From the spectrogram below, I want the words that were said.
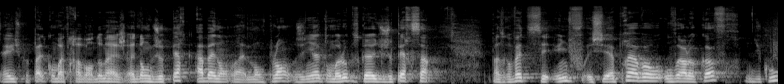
Ah oui, je peux pas le combattre avant, dommage. Ah, donc je perds. Ah bah non, mon plan génial tombe à l'eau parce que là je perds ça. Parce qu'en fait, c'est une fois. C'est après avoir ouvert le coffre, du coup,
